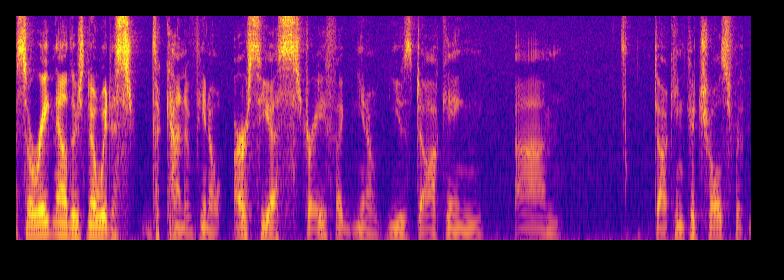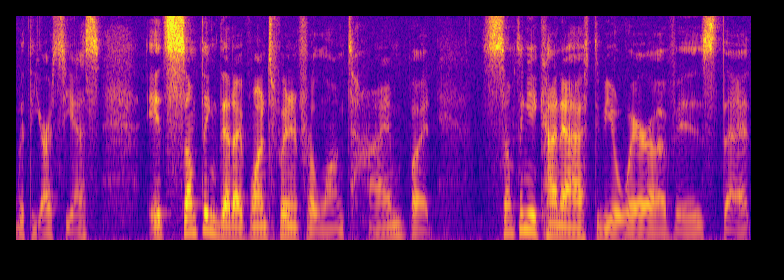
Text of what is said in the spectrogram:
so right now there's no way to, to kind of, you know, RCS strafe, like, you know, use docking, um, docking controls for, with the RCS. It's something that I've wanted to put in for a long time, but something you kind of have to be aware of is that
